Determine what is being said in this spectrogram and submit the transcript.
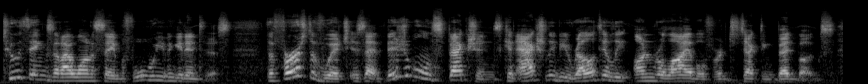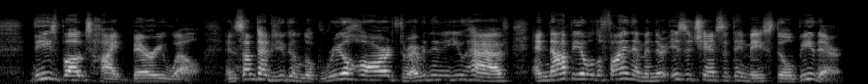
two things that I want to say before we even get into this. The first of which is that visual inspections can actually be relatively unreliable for detecting bed bugs. These bugs hide very well, and sometimes you can look real hard through everything that you have and not be able to find them, and there is a chance that they may still be there.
